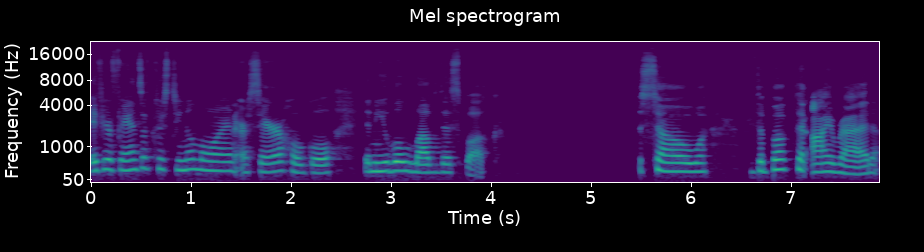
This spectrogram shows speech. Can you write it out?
If you're fans of Christina Lauren or Sarah Hogle, then you will love this book. So, the book that I read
